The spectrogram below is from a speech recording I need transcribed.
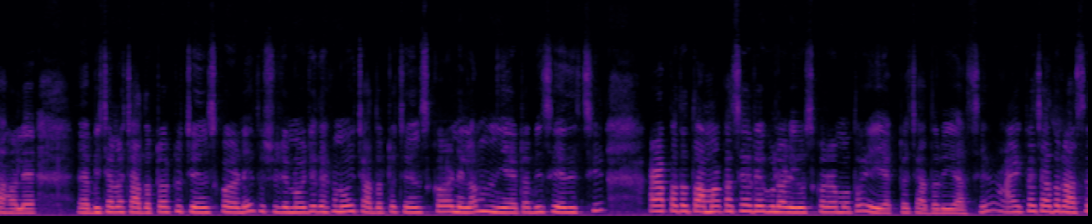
তাহলে বিছানার চাদরটাও একটু চেঞ্জ করে নিই, তো সেজন্য ওই যে দেখেন, ওই চাদরটা চেঞ্জ করে নিলাম, নিয়ে এটা বিছিয়ে দিচ্ছি। আর আপাতত আমার কাছে রেগুলার ইউজ করার মতো এই একটা চাদরই আছে। আর একটা চাদর আছে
